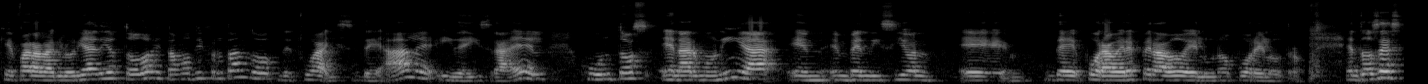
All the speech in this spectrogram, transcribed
que para la gloria de Dios todos estamos disfrutando de Twice, de Ale y de Israel, juntos en armonía, en, en bendición, eh, de, por haber esperado el uno por el otro. Entonces,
